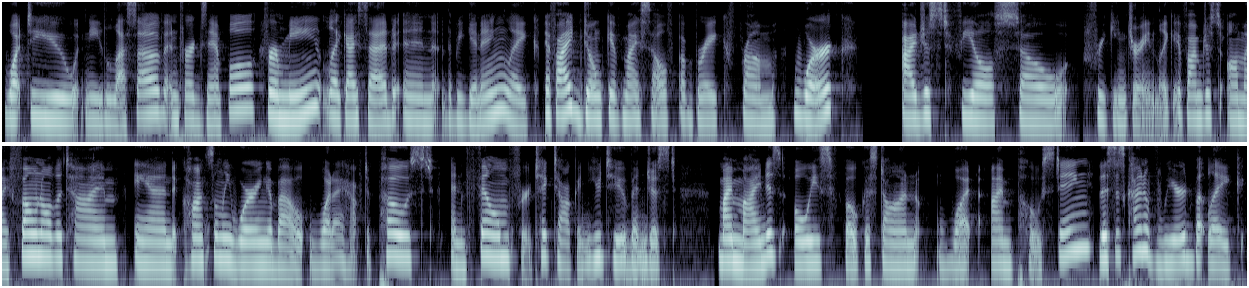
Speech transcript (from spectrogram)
What do you need less of? And for example, for me, like I said in the beginning, like if I don't give myself a break from work, I just feel so freaking drained. Like, if I'm just on my phone all the time and constantly worrying about what I have to post and film for TikTok and YouTube and just my mind is always focused on what I'm posting. This is kind of weird, but like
